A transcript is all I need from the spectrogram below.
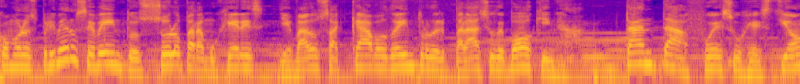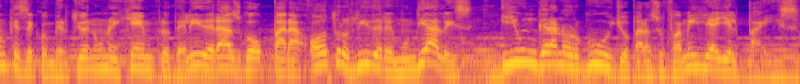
como los primeros eventos solo para mujeres llevados a cabo dentro del Palacio de Buckingham. Tanta fue su gestión que se convirtió en un ejemplo de liderazgo para otros líderes mundiales y un gran orgullo para su familia y el país.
